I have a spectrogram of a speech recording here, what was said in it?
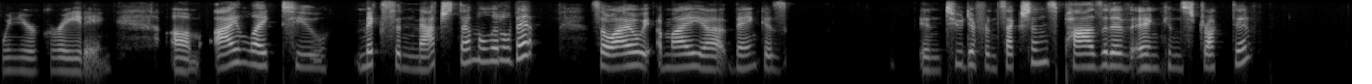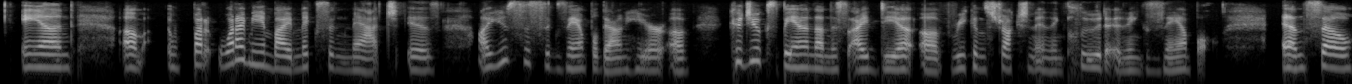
when you're grading. Um, I like to mix and match them a little bit. So I my uh, bank is in two different sections, positive and constructive. And um, but what I mean by mix and match is I use this example down here of could you expand on this idea of reconstruction and include an example? And so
